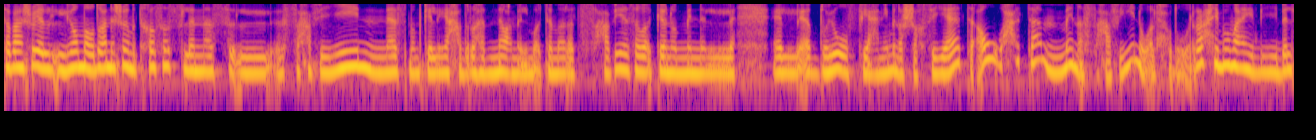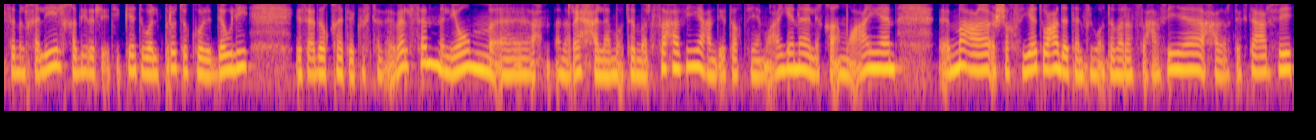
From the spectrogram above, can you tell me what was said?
طبعا شوية اليوم موضوعنا شوي متخصص للناس الصحفيين الناس ممكن يحضروا هذا النوع من المؤتمرات الصحفية سواء كانوا من ال- ال- الضيوف يعني من الشخصيات أو حتى من الصحفيين والحضور. رحبوا معي ببلسم الخليل خبيرة الإتيكيت والبروتوكول الدولي. يسعد أوقاتك أستاذة بلسم. اليوم آه، أنا رايحة لمؤتمر صحفي عندي تغطية معينة لقاء معين آه، مع شخصيات وعادة في المؤتمرات الصحفية. حضرتك تعرفي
